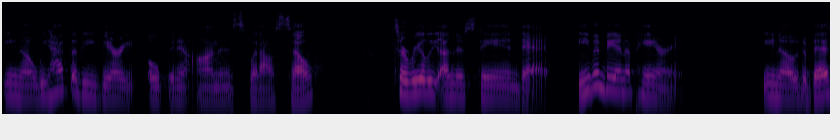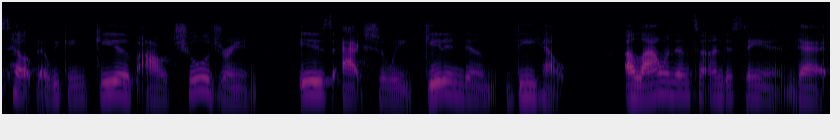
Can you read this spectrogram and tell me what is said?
you know, we have to be very open and honest with ourselves to really understand that even being a parent, you know, the best help that we can give our children is actually getting them the help, allowing them to understand that,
